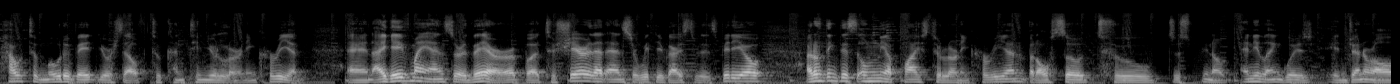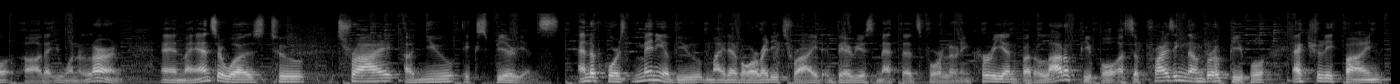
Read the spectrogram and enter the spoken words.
how to motivate yourself to continue learning Korean. And I gave my answer there, but to share that answer with you guys through this video, I don't think this only applies to learning Korean, but also to just, you know, any language in general uh, that you want to learn. And my answer was to try a new experience. And of course, many of you might have already tried various methods for learning Korean, but a lot of people, a surprising number of people, actually find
